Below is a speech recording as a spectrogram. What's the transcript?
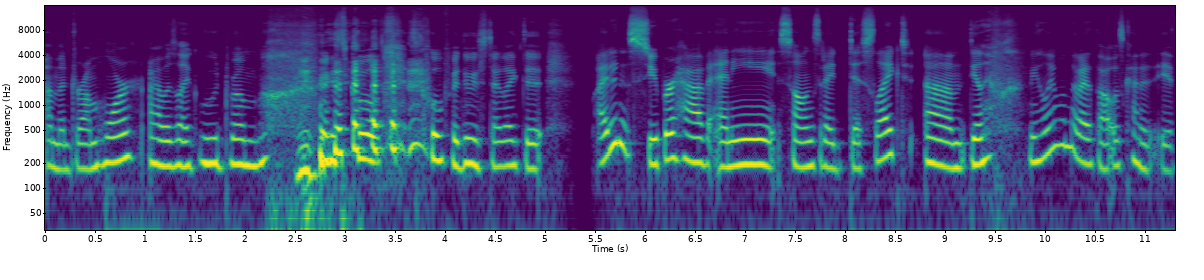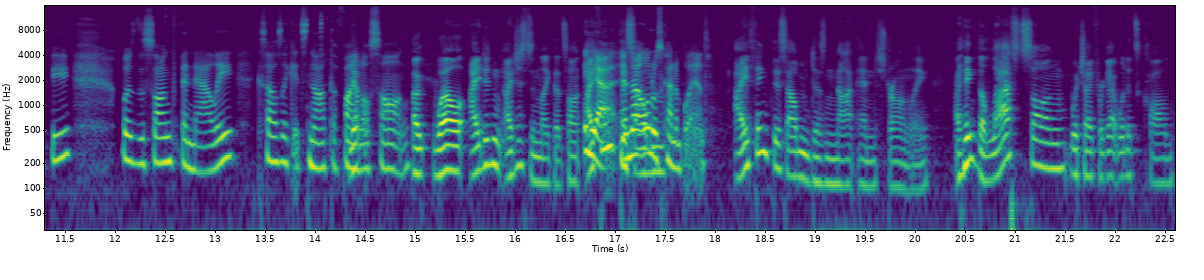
I'm a drum whore. I was like, ooh, drum, it's cool, it's cool produced. I liked it. I didn't super have any songs that I disliked. Um, the only the only one that I thought was kind of iffy was the song finale because I was like, it's not the final song. Uh, well, I didn't. I just didn't like that song. I yeah, and that one was kind of bland. I think this album does not end strongly. I think the last song, which I forget what it's called.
